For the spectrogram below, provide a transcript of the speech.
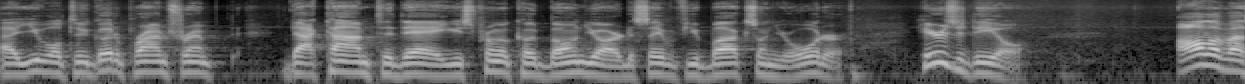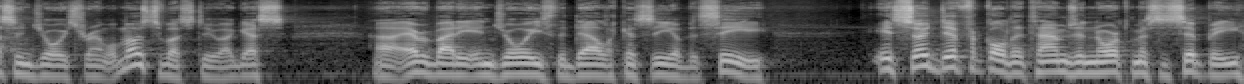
Uh, you will too. Go to primeshrimp.com today. Use promo code Boneyard to save a few bucks on your order. Here's the deal all of us enjoy shrimp. Well, most of us do. I guess uh, everybody enjoys the delicacy of the sea. It's so difficult at times in North Mississippi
